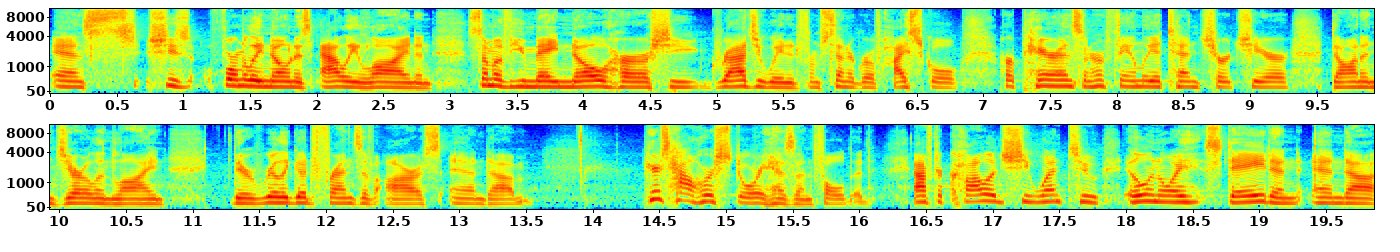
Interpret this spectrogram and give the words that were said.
and she's formerly known as Allie Line. And some of you may know her. She graduated from Center Grove High School. Her parents and her family attend church here. Don and Geraldine Line, they're really good friends of ours, and um, Here's how her story has unfolded. After college, she went to Illinois State, and, and, uh,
